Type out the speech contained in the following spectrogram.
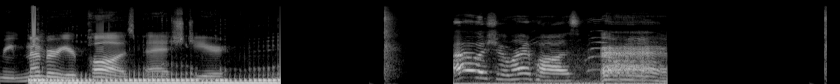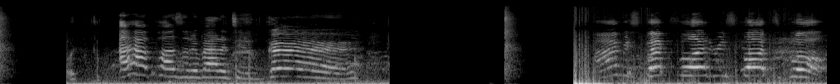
Remember your paws Pasteur. I wish you my paws. I have positive attitude. Grr. I'm respectful and responsible.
